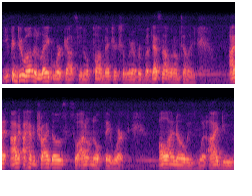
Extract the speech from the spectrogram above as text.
you can do other leg workouts, you know, plyometrics or whatever, but that's not what I'm telling you. I, I, I haven't tried those, so I don't know if they work. All I know is what I do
